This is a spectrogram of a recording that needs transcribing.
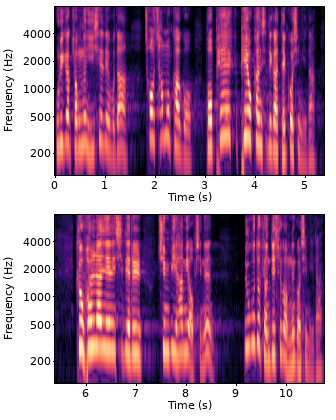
우리가 겪는 이 세대보다 더 참혹하고 더 폐, 폐역한 시대가 될 것입니다. 그 환란의 시대를 준비함이 없이는 누구도 견딜 수가 없는 것입니다.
